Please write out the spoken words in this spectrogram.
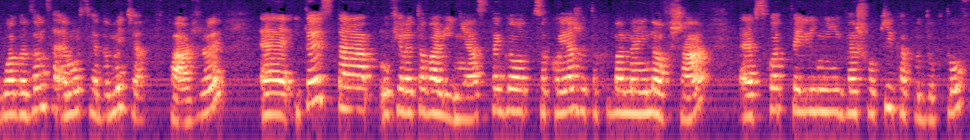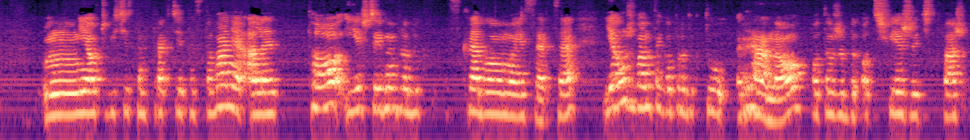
łagodząca emulsja do mycia twarzy. E, I to jest ta fioletowa linia. Z tego co kojarzę, to chyba najnowsza. E, w skład tej linii weszło kilka produktów. Mm, ja oczywiście jestem w trakcie testowania, ale to i jeszcze jeden produkt skradło moje serce. Ja używam tego produktu rano po to, żeby odświeżyć twarz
